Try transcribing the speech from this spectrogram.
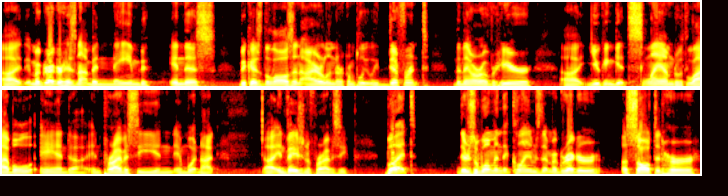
Uh, McGregor has not been named in this because the laws in Ireland are completely different than they are over here. Uh, you can get slammed with libel and uh, and privacy and, and whatnot, uh, invasion of privacy. But there's a woman that claims that McGregor assaulted her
